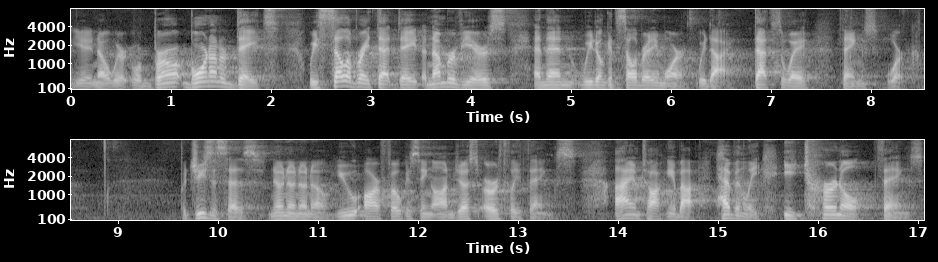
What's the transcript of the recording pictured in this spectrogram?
You know, we're, we're born on a date. We celebrate that date a number of years, and then we don't get to celebrate anymore. We die. That's the way things work. But Jesus says, no, no, no, no. You are focusing on just earthly things. I am talking about heavenly, eternal things.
